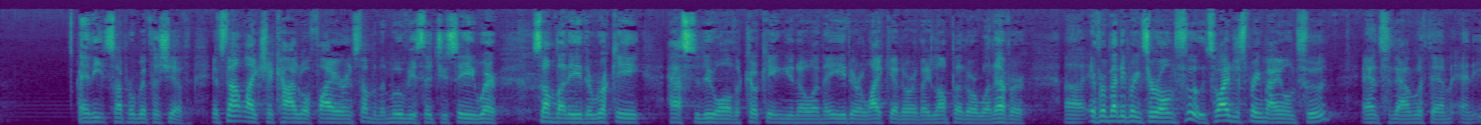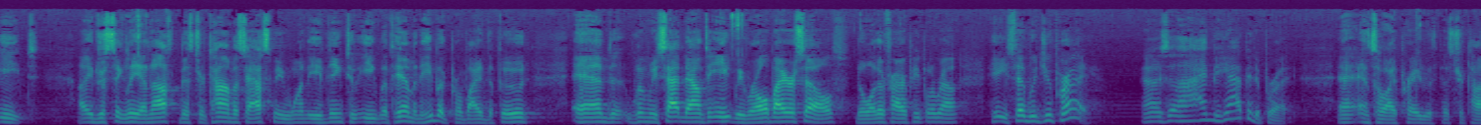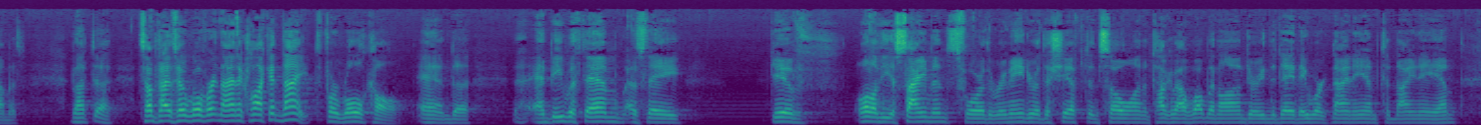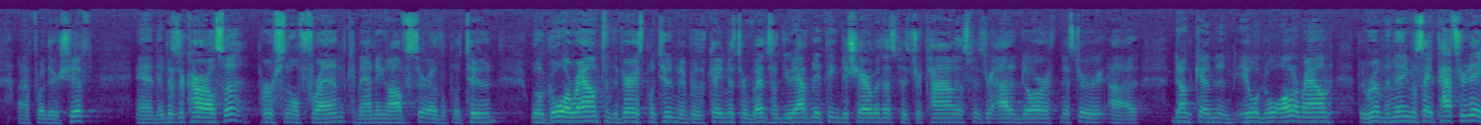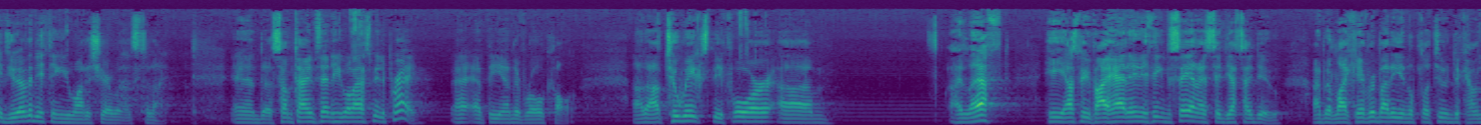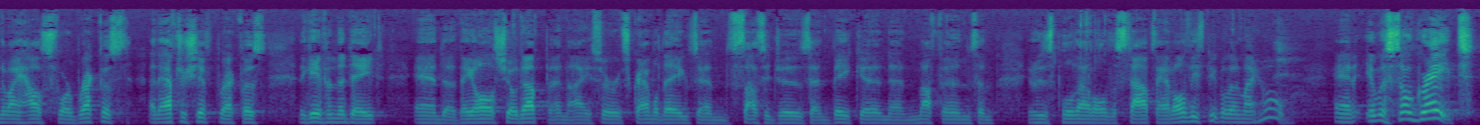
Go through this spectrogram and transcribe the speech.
and eat supper with the shift. It's not like Chicago Fire and some of the movies that you see where somebody, the rookie, has to do all the cooking, you know, and they either like it or they lump it or whatever. Uh, everybody brings their own food. So I just bring my own food and sit down with them and eat. Uh, interestingly enough, Mr. Thomas asked me one evening to eat with him, and he would provide the food. And when we sat down to eat, we were all by ourselves, no other fire people around. He said, Would you pray? And I said, I'd be happy to pray. And, and so I prayed with Mr. Thomas. But uh, sometimes I'll go over at 9 o'clock at night for roll call and, uh, and be with them as they give all of the assignments for the remainder of the shift and so on and talk about what went on during the day. They work 9 a.m. to 9 a.m. Uh, for their shift. And Mr. Carlson, personal friend, commanding officer of the platoon, will go around to the various platoon members. Okay, Mr. Wenzel, do you have anything to share with us? Mr. Thomas, Mr. Adendorf, Mr. Uh, Duncan, and he will go all around the room. And then he will say, Pastor Dave, do you have anything you want to share with us tonight? And uh, sometimes then he will ask me to pray at the end of roll call. About two weeks before um, I left, he asked me if I had anything to say, and I said, Yes, I do. I would like everybody in the platoon to come to my house for breakfast, an after shift breakfast. They gave him the date, and uh, they all showed up, and I served scrambled eggs and sausages and bacon and muffins, and know, just pulled out all the stops. I had all these people in my home, and it was so great.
